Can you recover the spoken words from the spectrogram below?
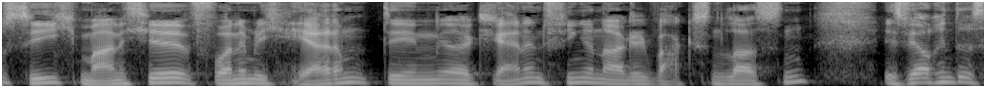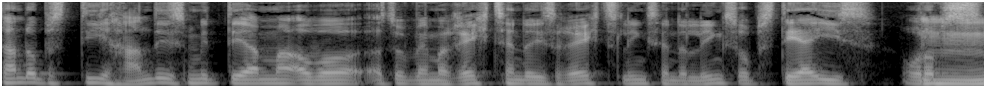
sich manche, vornehmlich Herren, den äh, kleinen Fingernagel wachsen lassen. Es wäre auch interessant, ob es die Hand ist, mit der man aber, also wenn man Rechtshänder ist, rechts, Linkshänder links, ob es der ist oder ob es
